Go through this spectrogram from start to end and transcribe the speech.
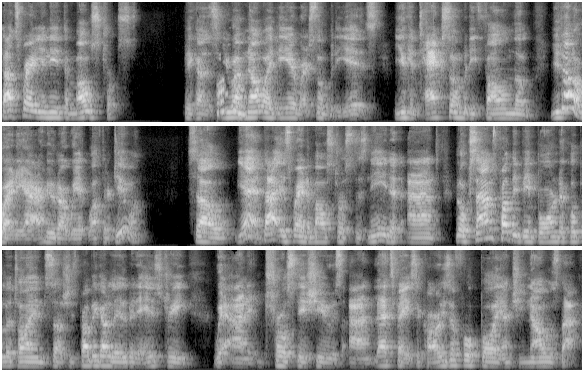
that's where you need the most trust because you have no idea where somebody is. You can text somebody, phone them. You don't know where they are, who they're with, what they're doing. So, yeah, that is where the most trust is needed. And look, Sam's probably been burned a couple of times, so she's probably got a little bit of history with and trust issues. And let's face it, Corey's a footboy and she knows that.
